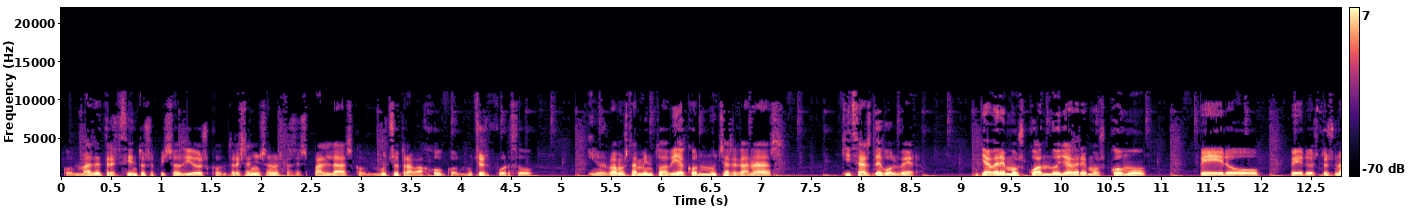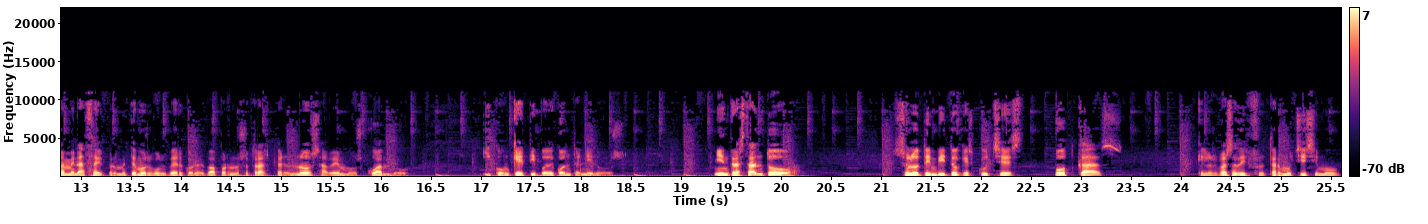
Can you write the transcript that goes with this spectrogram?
con más de 300 episodios, con tres años a nuestras espaldas, con mucho trabajo, con mucho esfuerzo y nos vamos también todavía con muchas ganas quizás de volver. Ya veremos cuándo, ya veremos cómo, pero, pero esto es una amenaza y prometemos volver con el va por nosotras, pero no sabemos cuándo y con qué tipo de contenidos. Mientras tanto, solo te invito a que escuches podcast, que los vas a disfrutar muchísimo,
